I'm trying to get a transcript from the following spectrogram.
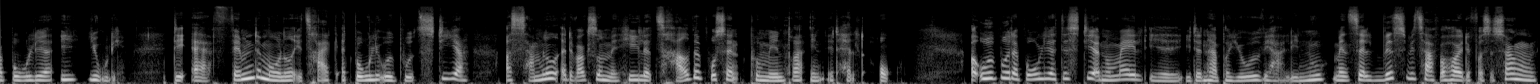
1.646 boliger i juli. Det er femte måned i træk, at boligudbuddet stiger, og samlet er det vokset med hele 30 procent på mindre end et halvt år. Og udbuddet af boliger, det stiger normalt i, i den her periode, vi har lige nu. Men selv hvis vi tager for højde for sæsonen,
